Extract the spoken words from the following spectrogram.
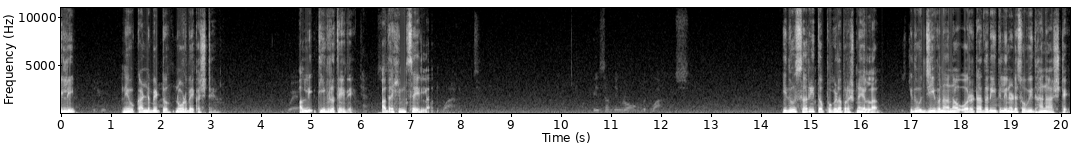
ಇಲ್ಲಿ ನೀವು ಕಣ್ಣು ಬಿಟ್ಟು ನೋಡಬೇಕಷ್ಟೆ. ಅಲ್ಲಿ ತೀವ್ರತೆ ಇದೆ. ಆದರೆ ಹಿಂಸೆ ಇಲ್ಲ. ಇದು ಸರಿ ತಪ್ಪುಗಳ ಪ್ರಶ್ನೆಯಲ್ಲ. ಇದು ಜೀವನನ ಒರಟಾದ ರೀತಿಯಲ್ಲಿ ನಡೆಸೋ ವಿಧಾನ ಅಷ್ಟೇ.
